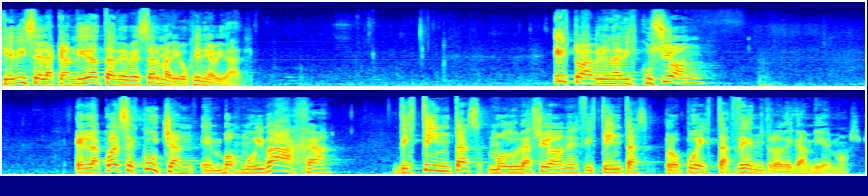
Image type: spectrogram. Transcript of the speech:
que dice la candidata debe ser María Eugenia Vidal. Esto abre una discusión en la cual se escuchan en voz muy baja distintas modulaciones, distintas propuestas dentro de Cambiemos.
